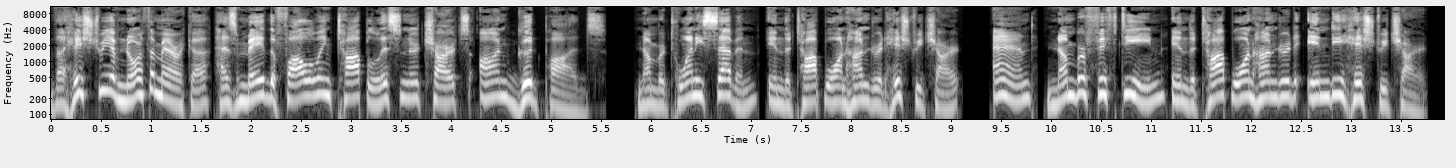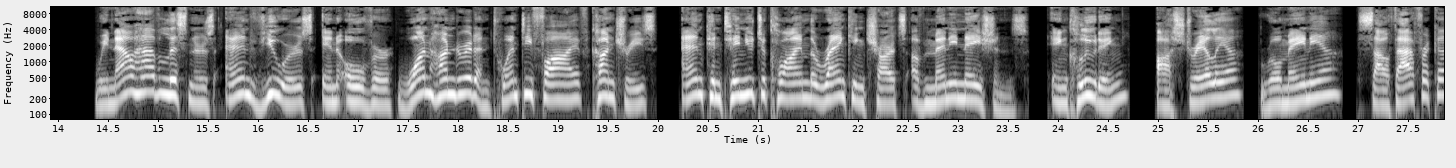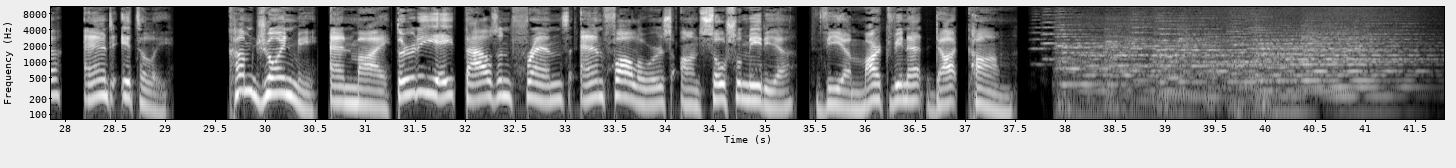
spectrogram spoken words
The history of North America has made the following top listener charts on Goodpods. Number 27 in the top 100 history chart and number 15 in the top 100 indie history chart. We now have listeners and viewers in over 125 countries and continue to climb the ranking charts of many nations, including Australia, Romania, South Africa, and Italy. Come join me and my 38,000 friends and followers on social media via markvinet.com.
